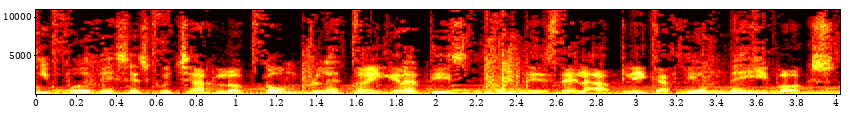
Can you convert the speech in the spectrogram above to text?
y puedes escucharlo completo y gratis desde la aplicación de Evox.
